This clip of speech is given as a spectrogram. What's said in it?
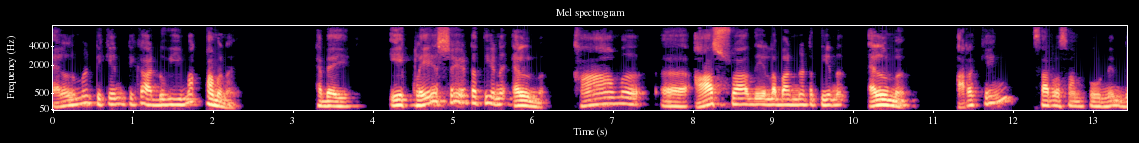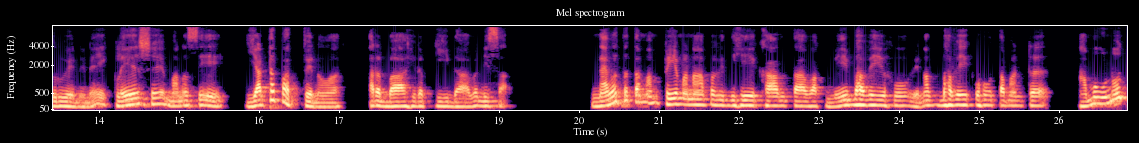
ඇල්ම ටිකෙන් ටික අඩුවීමක් පමණයි. හැබැයි ඒ ක්ලේශයට තියෙන ඇල්ම කාම ආස්වාදයේ ලබන්නට තියෙන ඇල්ම අරකින් ਸਰව සම්පූර්ණයෙන් දුරු වෙන්නේ නැහැ. ඒ ක්ලේශය මනසේ යටපත් වෙනවා අර බාහිර පීඩාව නිසා. නැවත තමන් ප්‍රියමනාප විදිහේ කාන්තාවක් මේ භවයේ හෝ වෙනත් භවයක හෝ තමන්ට හමු වුණොත්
